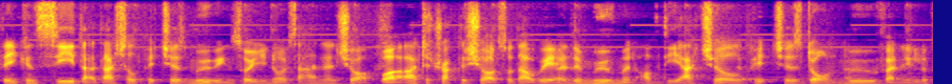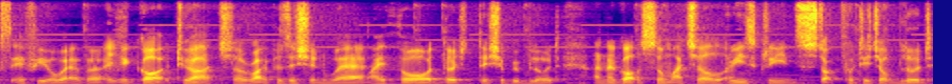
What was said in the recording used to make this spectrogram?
then you can see that the actual picture is moving, so you know it's a handheld shot. But I had to track the shot so that way uh, the movement of the actual pictures don't move and it looks iffy or whatever. It got to actual right position where I thought that there should be blood, and I got some actual green screen stock footage of blood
